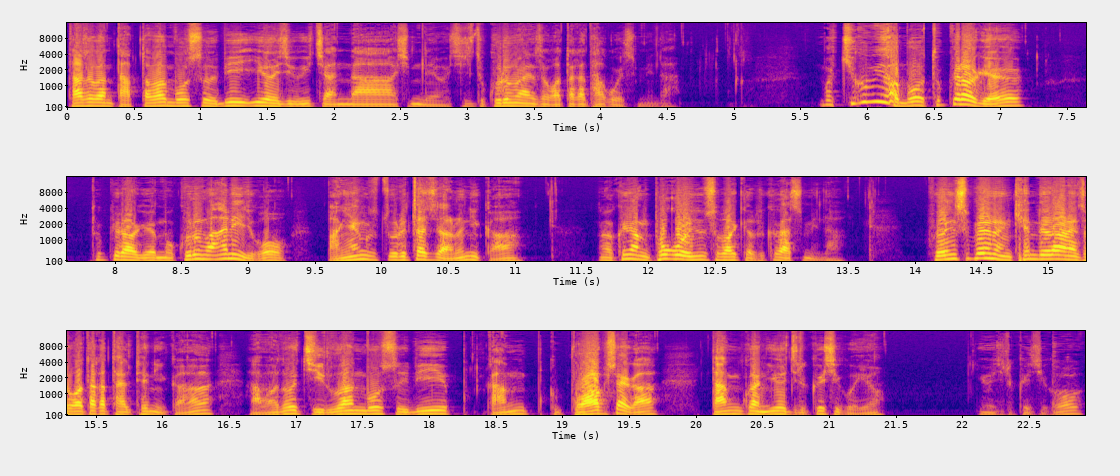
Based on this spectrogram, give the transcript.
다소간 답답한 모습이 이어지고 있지 않나 싶네요. 진짜 구름 안에서 왔다 갔다 하고 있습니다. 뭐 지금이야 뭐 특별하게 특별하게 뭐 구름 아니고 방향도 뚜렷하지 않으니까 어, 그냥 보고 있는 수밖에 없을 것 같습니다. 후행스페는 캔들 안에서 왔다 갔다 할 테니까 아마도 지루한 모습이 강 보합세가 당분간 이어질 것이고요. 이어질 것이고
